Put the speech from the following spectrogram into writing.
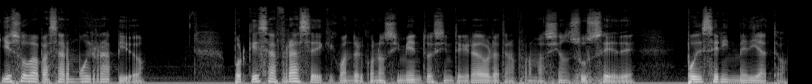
Y eso va a pasar muy rápido. Porque esa frase de que cuando el conocimiento es integrado la transformación sucede, puede ser inmediato.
